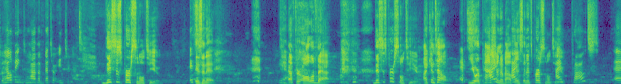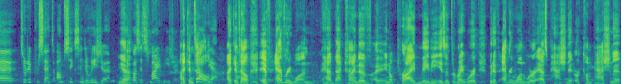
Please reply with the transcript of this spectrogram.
to helping to have a better internet. This is personal to you, It's, isn't it? Yeah. After all of that, this is personal to you. I can tell. It's- You are passionate I'm- about I'm- this, and it's personal to you. I'm proud uh, to represent AMSIX in the region Yeah. because it's my region. I can tell. Yeah. I can tell. If everyone had that kind of, uh, you know, pride maybe isn't the right word, but if everyone were as passionate or compassionate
